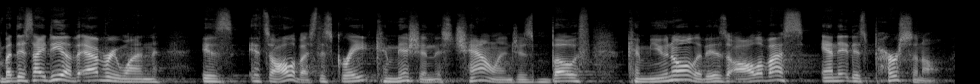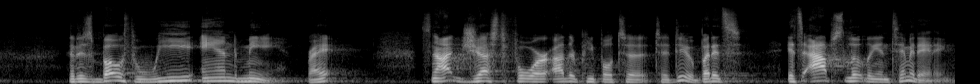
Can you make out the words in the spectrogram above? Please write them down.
But this idea of everyone is it's all of us. This great commission, this challenge is both communal, it is all of us, and it is personal. It is both we and me, right? It's not just for other people to, to do, but it's, it's absolutely intimidating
